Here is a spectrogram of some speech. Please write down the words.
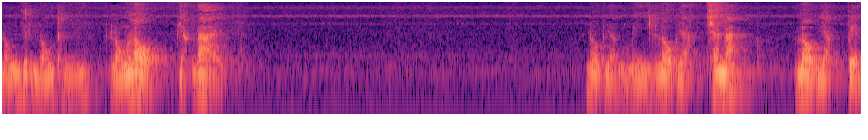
หลงยึดหลงถือ หลงโลภอยากได้โลภอยากมี โลภอยากชนะ โลภอยากเป็น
